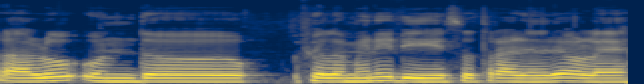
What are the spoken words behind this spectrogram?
Lalu untuk film ini disutradarai oleh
